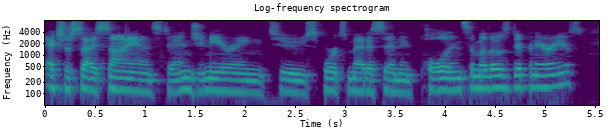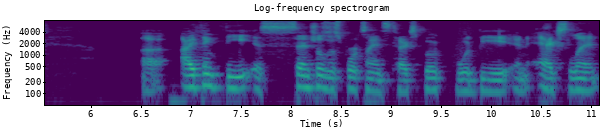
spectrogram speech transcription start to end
exercise science to engineering to sports medicine and pull in some of those different areas. Uh, I think the Essentials of Sports Science textbook would be an excellent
